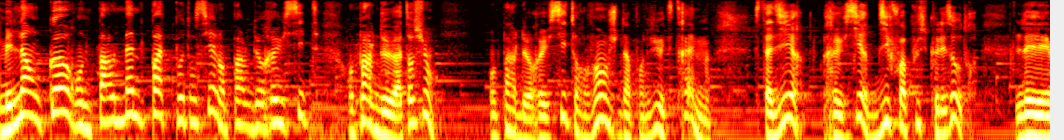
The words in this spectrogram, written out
mais là encore, on ne parle même pas de potentiel, on parle de réussite. On parle de, attention, on parle de réussite en revanche d'un point de vue extrême. C'est-à-dire réussir dix fois plus que les autres. Les,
